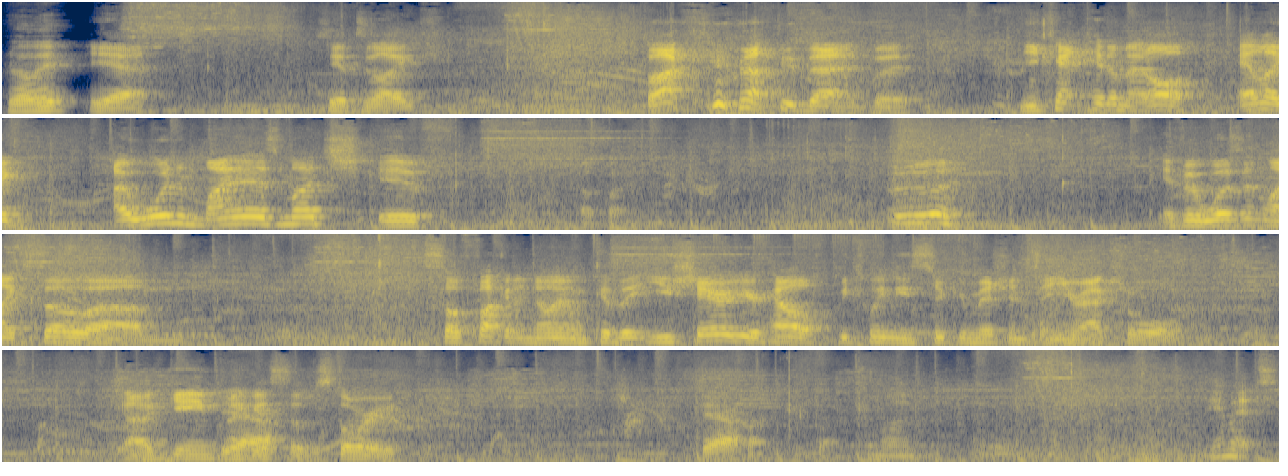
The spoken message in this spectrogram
Really? Yeah. So you have to like, fuck, not do that, but you can't hit him at all. And like, I wouldn't mind it as much if, oh fuck, Ugh. if it wasn't like so um, so fucking annoying because you share your health between these secret missions and your actual uh, game, I guess, of the story. Yeah. Fuck, come on, damn it!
